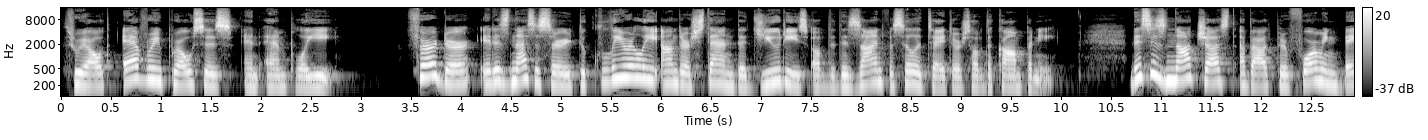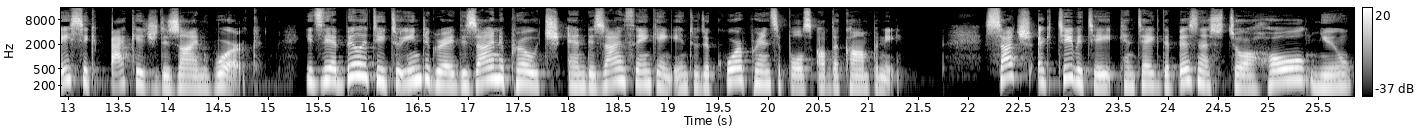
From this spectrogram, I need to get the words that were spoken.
throughout every process and employee. Further, it is necessary to clearly understand the duties of the design facilitators of the company. This is not just about performing basic package design work. It's the ability to integrate design approach and design thinking into the core principles of the company. Such activity can take the business to a whole new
